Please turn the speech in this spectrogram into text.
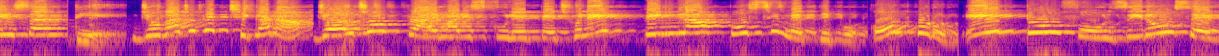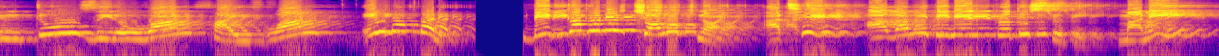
solution দিয়ে। যোগাযোগের ঠিকানা জলচক প্রাইমারি স্কুলের পেছনে পিংলা, পশ্চিম মেদিনীপুর। কল করুন এইট এই নম্বরে। বিজ্ঞাপনের চমক নয়, আছে আগামী দিনের প্রতিশ্রুতি। মানে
